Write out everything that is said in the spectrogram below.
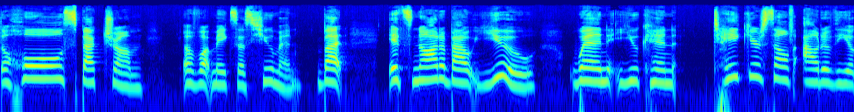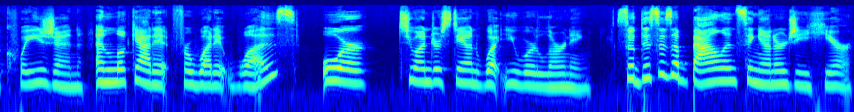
the whole spectrum of what makes us human. But it's not about you when you can take yourself out of the equation and look at it for what it was or to understand what you were learning. So, this is a balancing energy here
